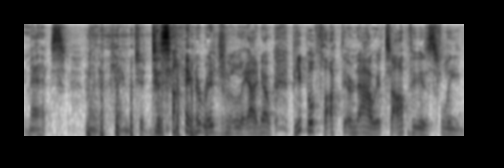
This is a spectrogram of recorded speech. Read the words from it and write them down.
mess when it came to design originally. I know people flock there now. It's obviously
